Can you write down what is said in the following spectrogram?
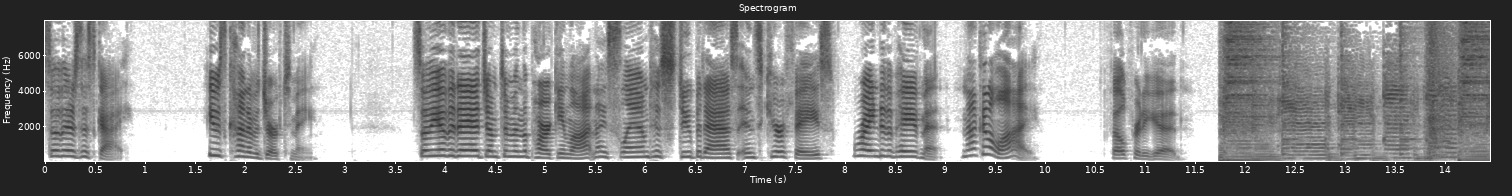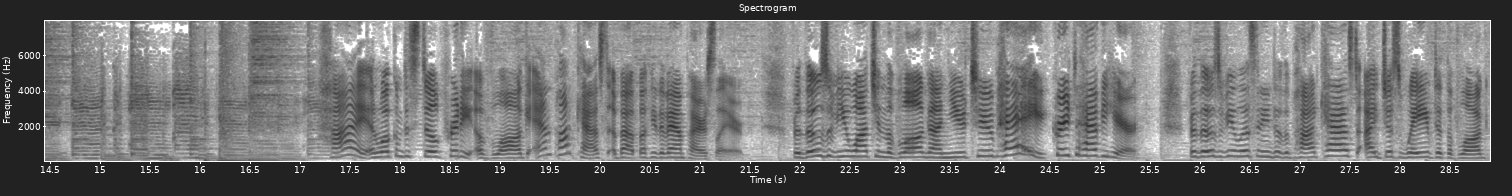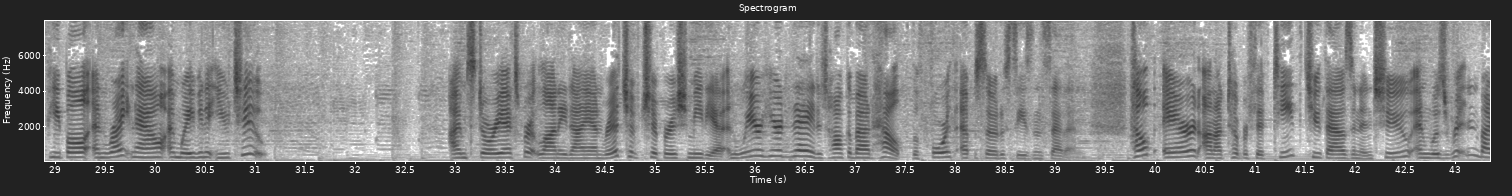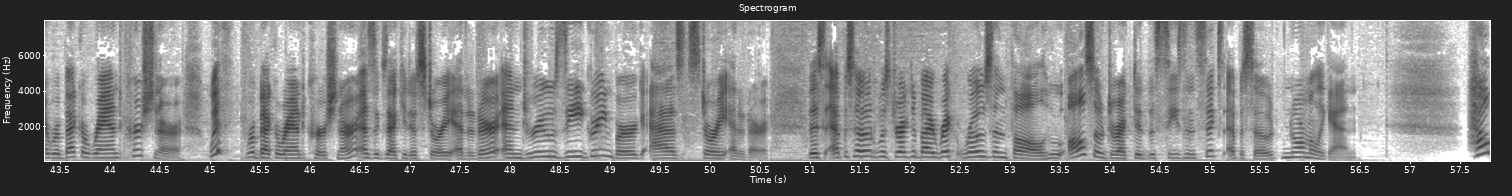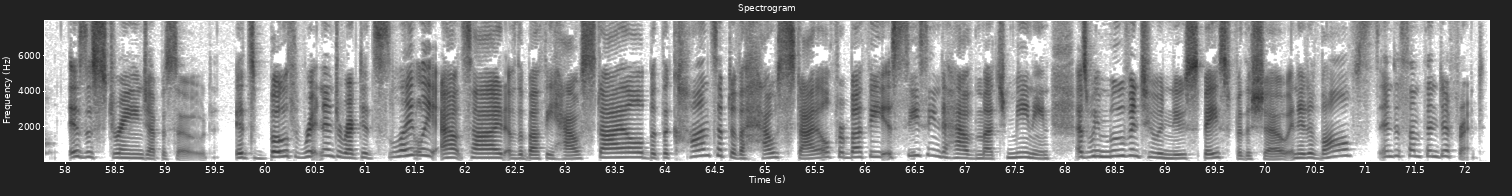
So there's this guy. He was kind of a jerk to me. So the other day I jumped him in the parking lot and I slammed his stupid ass, insecure face right into the pavement. Not gonna lie. Felt pretty good. Hi, and welcome to Still Pretty, a vlog and podcast about Buffy the Vampire Slayer. For those of you watching the vlog on YouTube, hey, great to have you here. For those of you listening to the podcast, I just waved at the vlog people, and right now I'm waving at you too. I'm story expert Lani Diane Rich of Chipperish Media, and we are here today to talk about Help, the fourth episode of season 7. Help aired on October 15th, 2002, and was written by Rebecca Rand Kirshner, with Rebecca Rand Kirshner as executive story editor and Drew Z. Greenberg as story editor. This episode was directed by Rick Rosenthal, who also directed the season 6 episode Normal Again. Help is a strange episode. It's both written and directed slightly outside of the Buffy house style, but the concept of a house style for Buffy is ceasing to have much meaning as we move into a new space for the show and it evolves into something different.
